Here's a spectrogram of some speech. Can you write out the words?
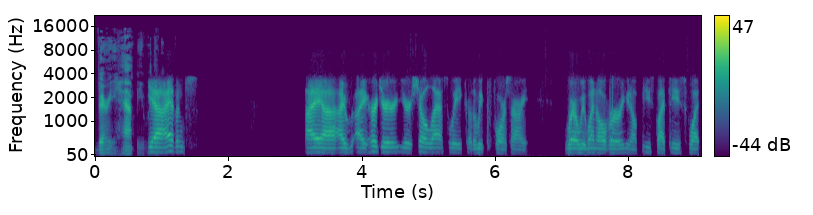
Very happy. With Yeah, it. I haven't. I uh, I I heard your your show last week or the week before, sorry, where we went over you know piece by piece what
